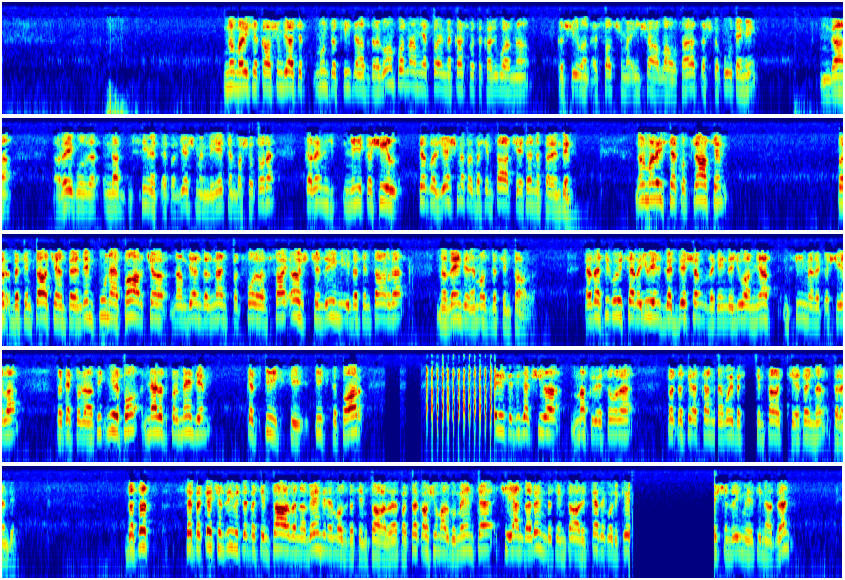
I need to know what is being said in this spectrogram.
Normalisht se ka shumë gjëra që mund të fliten a të tregohen, por na mjaftohemi me kaq për të kaluar në këshillën e sotshme inshallahu taala të shkëputemi nga rregullat nga mësimet e përgjithshme mbi jetën bashkëshortore, për të dhënë një, një këshillë të përgjithshme për besimtarët që jetojnë në Perëndim. Normalisht se kur flasim për besimtarë që jetojnë në Perëndim, puna e parë që na bjen ndër mend për të folur rreth saj është qëndrimi i besimtarëve në vendin e mosbesimtarëve. Edhe sigurisht se ju jeni të vetëdijshëm dhe keni dëgjuar mjaft mësime dhe këshilla për këtë problematikë, mirëpo, na do të përmendim këtë pikë si pikë të parë Deri te disa këshilla më kryesore për të cilat kanë nevojë besimtarët që jetojnë në Perëndim. Do thotë sa i përket qëndrimit të besimtarëve në vendin e mosbesimtarëve, për të ka shumë argumente që ia ndalojnë besimtarit kategorikisht qëndrimin e tij në atë vend,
